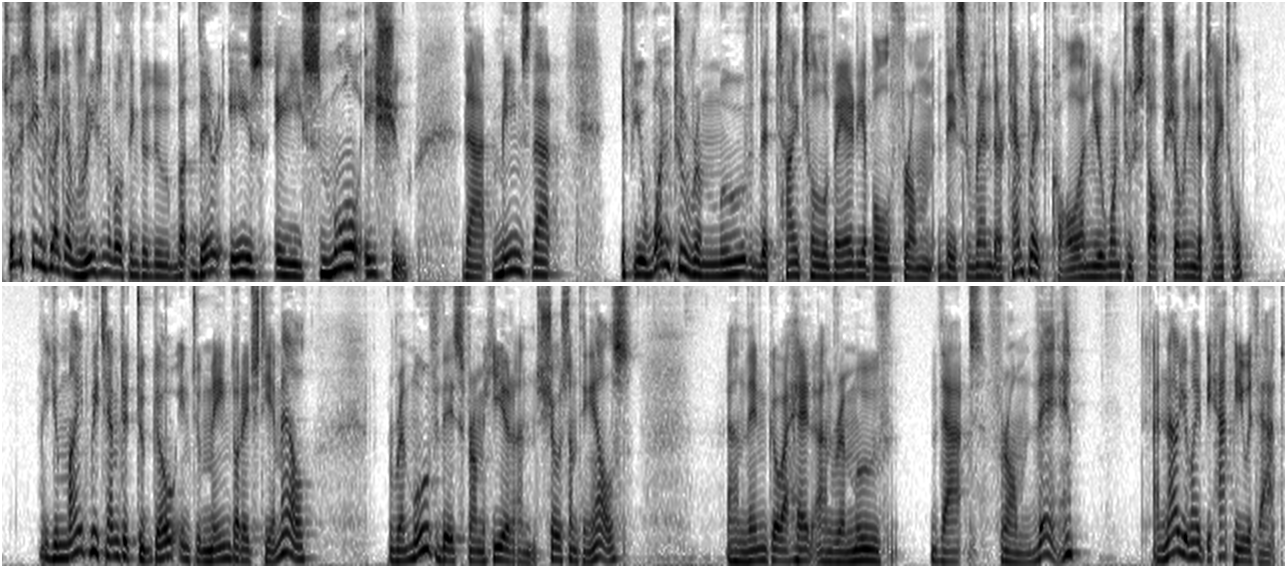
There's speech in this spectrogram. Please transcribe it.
So this seems like a reasonable thing to do, but there is a small issue that means that if you want to remove the title variable from this render template call and you want to stop showing the title, you might be tempted to go into main.html, remove this from here and show something else, and then go ahead and remove that from there. And now you might be happy with that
